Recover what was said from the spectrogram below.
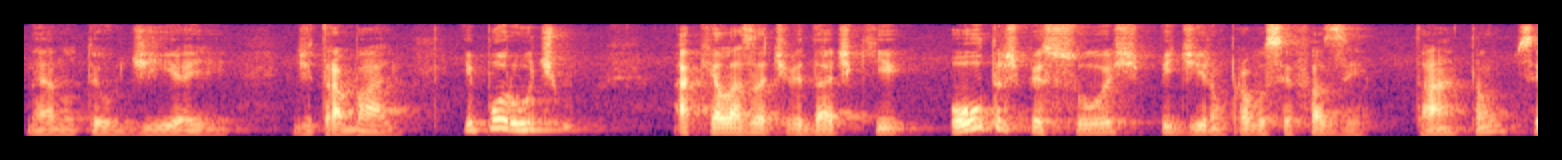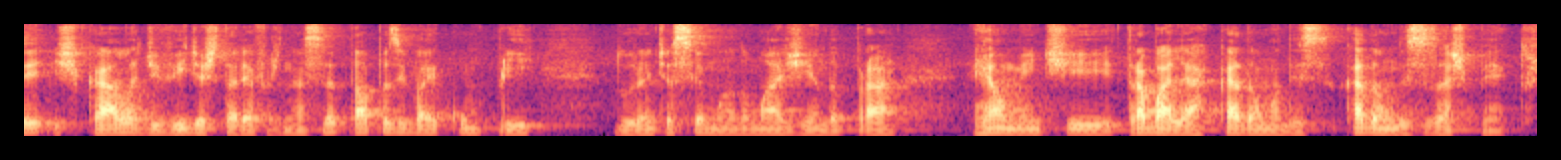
né, no teu dia aí de trabalho. E por último, aquelas atividades que outras pessoas pediram para você fazer. Tá? Então você escala, divide as tarefas nessas etapas e vai cumprir durante a semana uma agenda para realmente trabalhar cada, uma desse, cada um desses aspectos.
